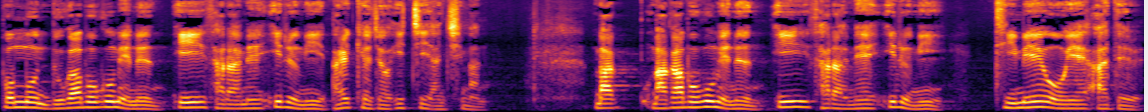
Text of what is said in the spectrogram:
본문 누가복음에는 이 사람의 이름이 밝혀져 있지 않지만 마, 마가복음에는 이 사람의 이름이 디메오의 아들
